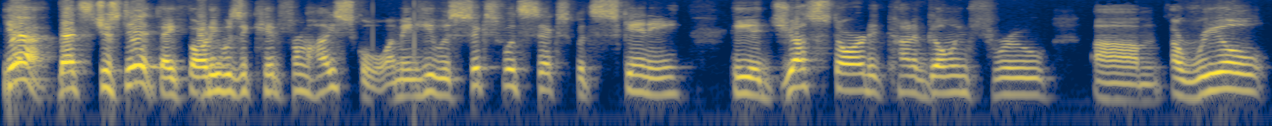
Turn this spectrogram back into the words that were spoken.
Yeah, that's just it. They thought he was a kid from high school. I mean, he was six foot six, but skinny. He had just started kind of going through um, a real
